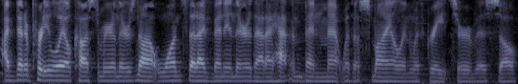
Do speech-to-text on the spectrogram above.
I've been a pretty loyal customer, and there's not once that I've been in there that I haven't been met with a smile and with great service. So,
